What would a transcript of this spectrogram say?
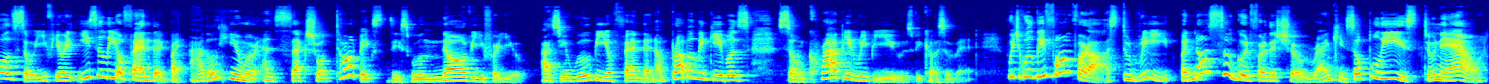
Also, if you're easily offended by adult humor and sexual topics, this will not be for you, as you will be offended and probably give us some crappy reviews because of it, which will be fun for us to read, but not so good for the show ranking. So please tune out.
